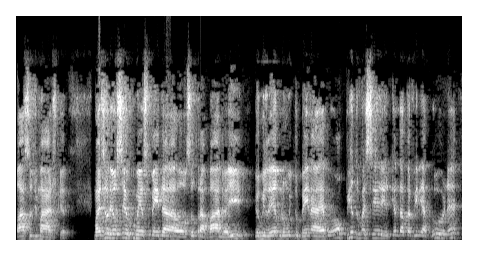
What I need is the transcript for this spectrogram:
passo de mágica. Mas eu, eu sei, eu conheço bem da, o seu trabalho aí, eu me lembro muito bem na época, oh, o Pedro vai ser candidato a vereador, né?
